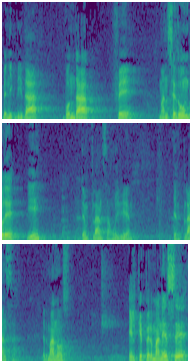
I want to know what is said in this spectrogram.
benignidad, bondad, fe, mansedumbre y templanza. Muy bien. Templanza. Hermanos, el que permanece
